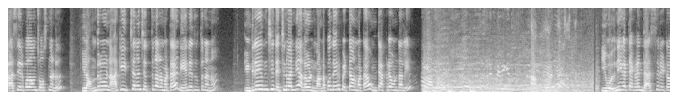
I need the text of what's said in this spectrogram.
కాశీ వెళ్ళిపోదామని చూస్తున్నాడు. వీళ్ళందరూ నాకే ఇచ్చానని చెప్తున్నారు అనమాట నేను ఎదుగుతున్నాను. ఇంటి దగ్గర నుంచి తెచ్చినవన్నీ అలా మండపం దగ్గర పెట్టాం అనమాట ఉంటే అక్కడే ఉండాలి. ఈ వదిని గట్ట ఎక్కడైనా దాస్తారేటో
